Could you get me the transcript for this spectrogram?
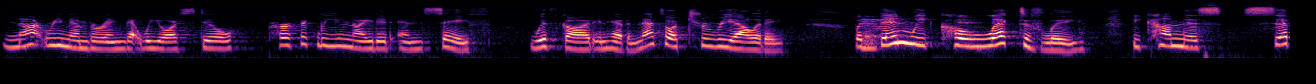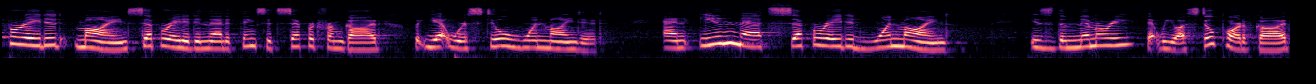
not remembering that we are still perfectly united and safe with God in heaven. That's our true reality. But then we collectively become this separated mind, separated in that it thinks it's separate from God, but yet we're still one minded. And in that separated one mind is the memory that we are still part of God.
